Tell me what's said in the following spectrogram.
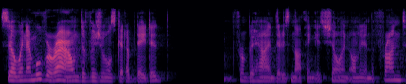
So when I move around, the visuals get updated. From behind, there is nothing, it's showing only in the front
